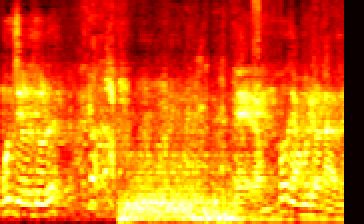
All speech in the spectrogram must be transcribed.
மூச்சு எழுத்து விடு. ஏய் ரொம்ப காமெடி பண்ணாத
